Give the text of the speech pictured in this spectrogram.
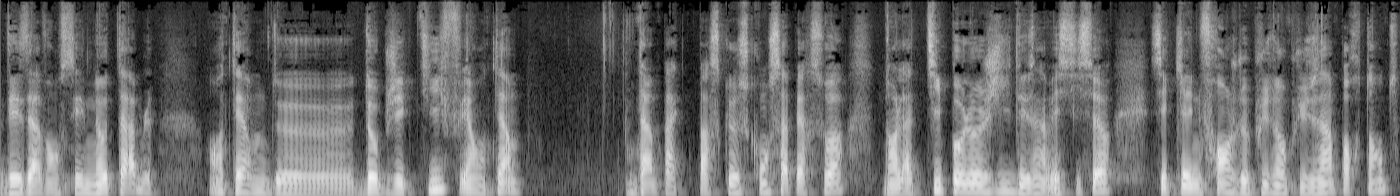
des avancées notables en termes d'objectifs et en termes d'impact. Parce que ce qu'on s'aperçoit dans la typologie des investisseurs, c'est qu'il y a une frange de plus en plus importante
